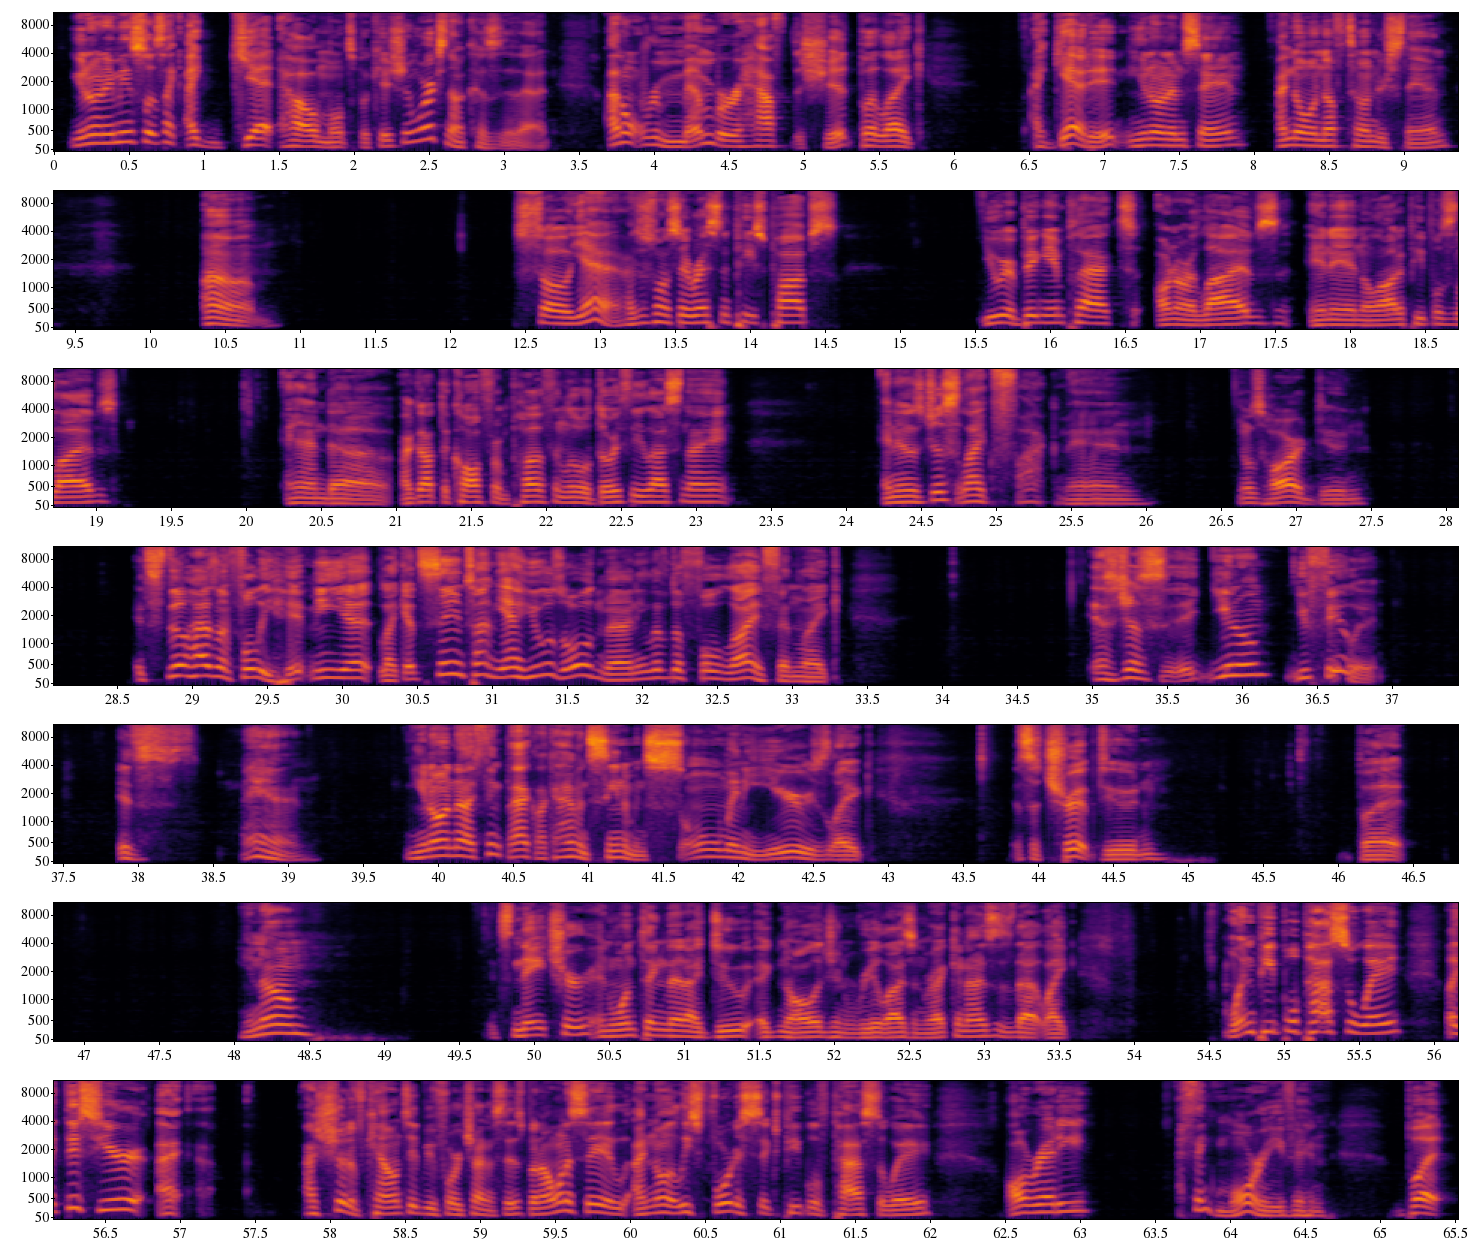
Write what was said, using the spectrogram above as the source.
You know what I mean? So it's like I get how multiplication works now because of that. I don't remember half the shit, but like I get it. You know what I'm saying? I know enough to understand. Um. So yeah, I just want to say rest in peace, pops. You were a big impact on our lives and in a lot of people's lives. And uh, I got the call from Puff and Little Dorothy last night, and it was just like, fuck, man, it was hard, dude. It still hasn't fully hit me yet. Like at the same time, yeah, he was old, man. He lived a full life, and like, it's just you know, you feel it. It's man, you know. And I think back, like I haven't seen him in so many years. Like, it's a trip, dude. But you know, it's nature. And one thing that I do acknowledge and realize and recognize is that like when people pass away, like this year, I I should have counted before trying to say this, but I want to say I know at least four to six people have passed away already. I think more even. But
